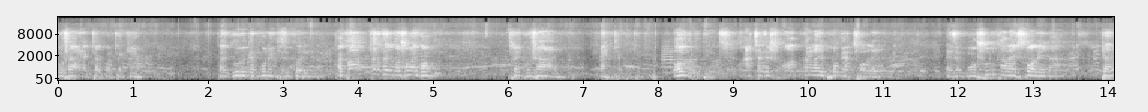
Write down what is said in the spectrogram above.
গোসা একটা কথা কি? তাই গুরুদেব মনে কিছু করেন না। কয়, তাড়াতাড়ি কর, সময় কম। তাই ঘোষায় একটা কথা কি? ও গুরুদেব আচ্ছা যে সব কালায় ভোগের চলে এই যে মসুর কালায় চলে না কেন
